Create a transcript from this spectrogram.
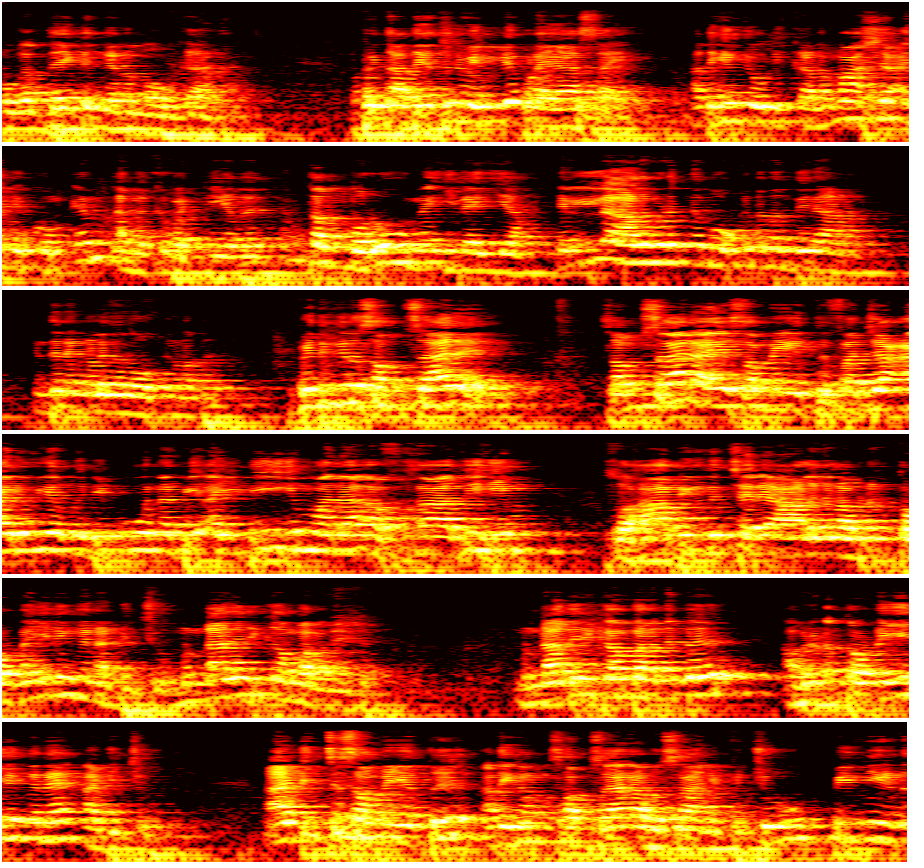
മുഖത്തേക്ക് ഇങ്ങനെ നോക്കുകയാണ്. അപ്പൊ ഇത് അദ്ദേഹത്തിന് വലിയ പ്രയാസമായി. അദ്ദേഹം ചോദിക്കണം മാഷ അനിക്കും എന്താ നിങ്ങൾക്ക് പറ്റിയത്? തന്മുറൂന ഇലയ്യ. എല്ലാ ആളുകളും ഇങ്ങനെ നോക്കുന്നത് എന്തിനാണ്? എന്തിനാ നിങ്ങൾ ഇങ്ങനെ നോക്കുന്നത് അപ്പൊ ഇതിങ്ങനെ സംസാരമായി. സംസാരമായ സമയത്ത് സ്വഹാബികളിൽ ചില ആളുകൾ അവരുടെ തൊടയിൽ ഇങ്ങനെ അടിച്ചു. മിണ്ടാതിരിക്കാൻ പറഞ്ഞിട്ട്. മിണ്ടാതിരിക്കാൻ പറഞ്ഞിട്ട് അവരുടെ തൊടയിൽ ഇങ്ങനെ അടിച്ചു. അടിച്ച സമയത്ത് അദ്ദേഹം സംസാരം അവസാനിപ്പിച്ചു. പിന്നീട്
